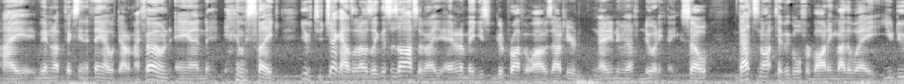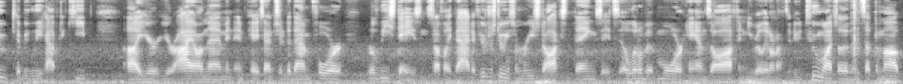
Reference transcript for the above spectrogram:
I we ended up fixing the thing. I looked down at my phone and it was like you have two checkouts, and I was like, this is awesome. I ended up making some good profit while I was out here, and I didn't even have to do anything. So that's not typical for botting, by the way. You do typically have to keep uh, your your eye on them and, and pay attention to them for release days and stuff like that. If you're just doing some restocks and things, it's a little bit more hands off, and you really don't have to do too much other than set them up.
